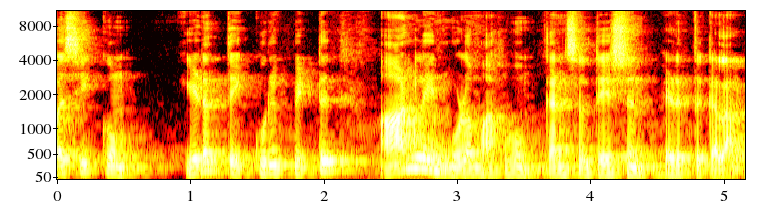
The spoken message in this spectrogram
வசிக்கும் இடத்தை குறிப்பிட்டு ஆன்லைன் மூலமாகவும் கன்சல்டேஷன் எடுத்துக்கலாம்.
